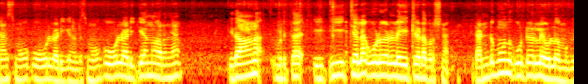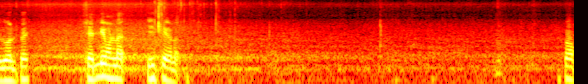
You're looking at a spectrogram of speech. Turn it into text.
ഞാൻ സ്മോക്ക് കൂടുതൽ അടിക്കുന്നുണ്ട്. സ്മോക്ക് കൂടുതൽ അടിക്കുക എന്ന് പറഞ്ഞാൽ ഇതാണ് ഇവിടുത്തെ ഈ ചില കൂടുകളിലെ ഈച്ചയുടെ പ്രശ്നം. രണ്ട് മൂന്ന് കൂട്ടുകളിലേ ഉള്ളൂ നമുക്ക് ഇതുപോലത്തെ ശല്യമുള്ള ഈച്ചകൾ അപ്പം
